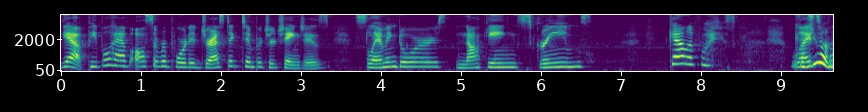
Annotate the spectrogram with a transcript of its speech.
yeah, people have also reported drastic temperature changes, slamming doors, knocking, screams. California's Could lights you flickering.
